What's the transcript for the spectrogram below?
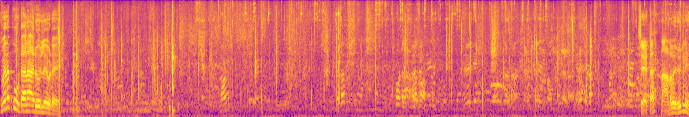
ഇവനെ കൂട്ടാൻ ആരുമില്ല ഇവിടെ? ചേട്ടാ നാളെ വരൂല്ലേ?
